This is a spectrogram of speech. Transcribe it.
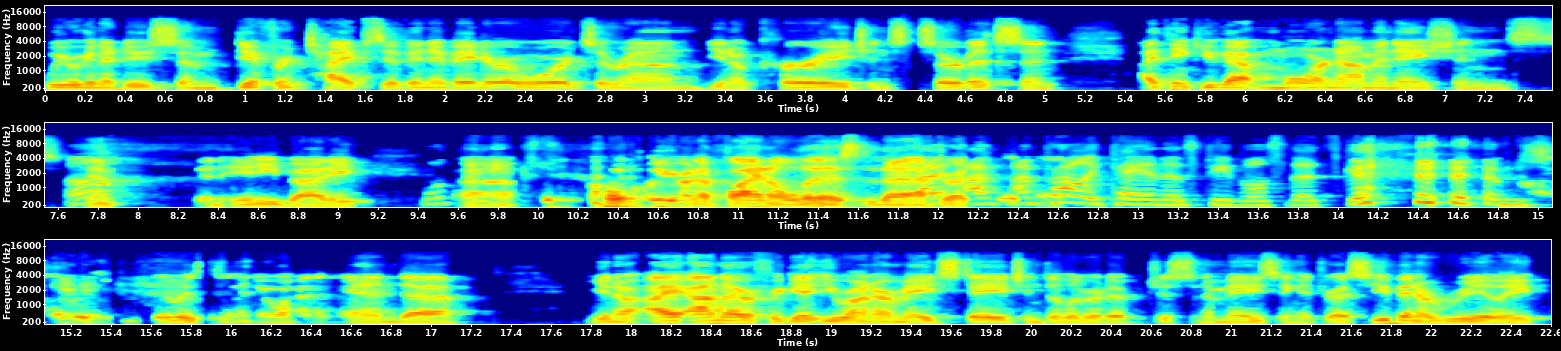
we were going to do some different types of innovator awards around you know courage and service. And I think you got more nominations oh. than anybody. Well, uh, thanks. Uh, hopefully, you're on a final list. That after I, am probably paying those people, so that's good. I'm just kidding. It was, it was genuine, and uh, you know, I, I'll never forget. You were on our main stage and delivered a, just an amazing address. You've been a really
